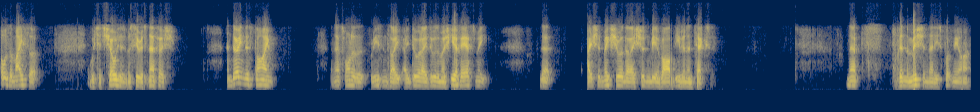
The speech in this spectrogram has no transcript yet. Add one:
That was a Misa, which had showed his Mesiris Nefesh. And during this time, and that's one of the reasons I, I do what I do, the Mashgiach asked me that I should make sure that I shouldn't be involved even in texting. That's been the mission that he's put me on.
